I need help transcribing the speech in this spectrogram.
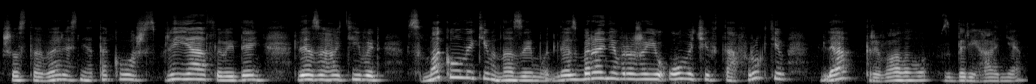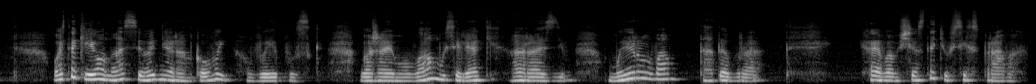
6 вересня також сприятливий день для заготівель смаколиків на зиму, для збирання врожаю овочів та фруктів для тривалого зберігання. Ось такий у нас сьогодні ранковий випуск. Бажаємо вам усіляких гараздів, миру вам та добра. Хай вам щастить у всіх справах.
